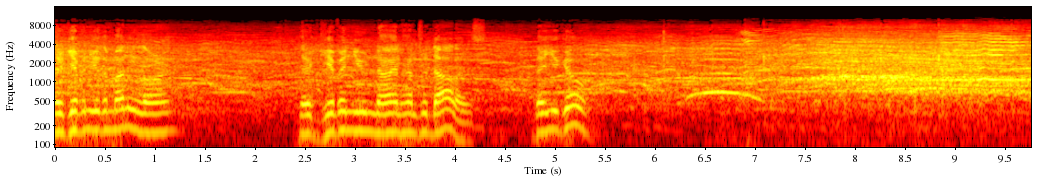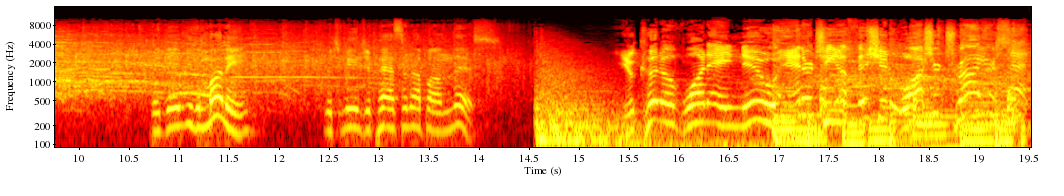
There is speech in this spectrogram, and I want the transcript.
They're giving you the money, Lauren. They're giving you $900. There you go. They gave you the money, which means you're passing up on this. You could have won a new energy efficient washer dryer set.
